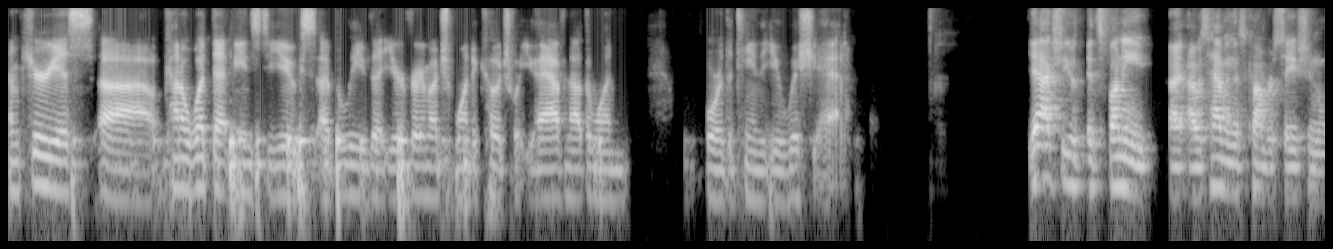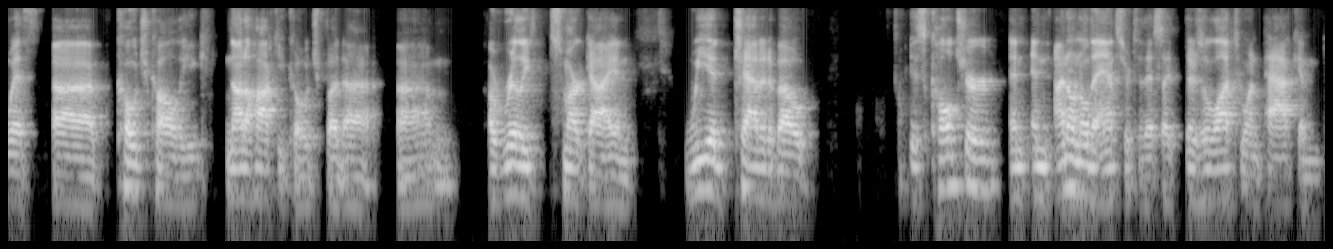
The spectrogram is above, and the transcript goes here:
I'm curious, uh, kind of what that means to you, because I believe that you're very much one to coach what you have, not the one or the team that you wish you had. Yeah, actually, it's funny. I, I was having this conversation with a coach colleague, not a hockey coach, but uh, um, a really smart guy, and we had chatted about is culture and and I don't know the answer to this. I, there's a lot to unpack, and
